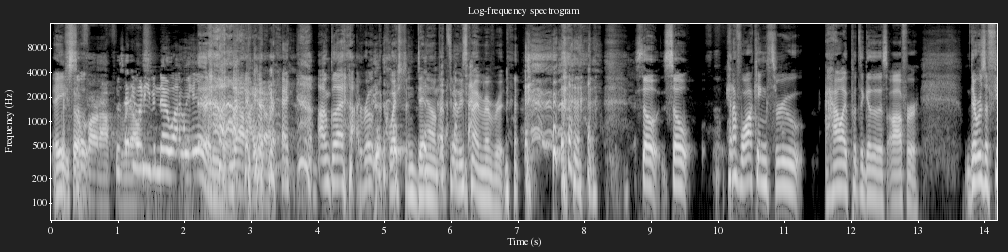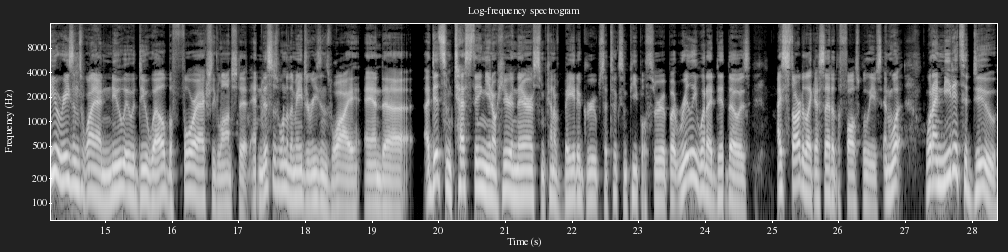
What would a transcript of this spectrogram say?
Hey, so, so, far off. Does anyone even know why we're here? Anymore? no, I don't. right. I'm glad I wrote the question down. That's the only reason I remember it. so, so kind of walking through how I put together this offer. There was a few reasons why I knew it would do well before I actually launched it, and this is one of the major reasons why. And uh, I did some testing, you know, here and there, some kind of beta groups. I took some people through it, but really, what I did though is I started, like I said, at the false beliefs. And what, what I needed to do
